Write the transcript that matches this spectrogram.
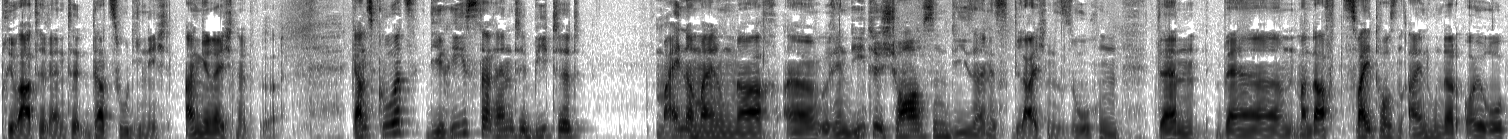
private Rente dazu, die nicht angerechnet wird. Ganz kurz, die Riester-Rente bietet meiner Meinung nach äh, Renditechancen, die seinesgleichen suchen, denn wenn, man darf 2100 Euro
